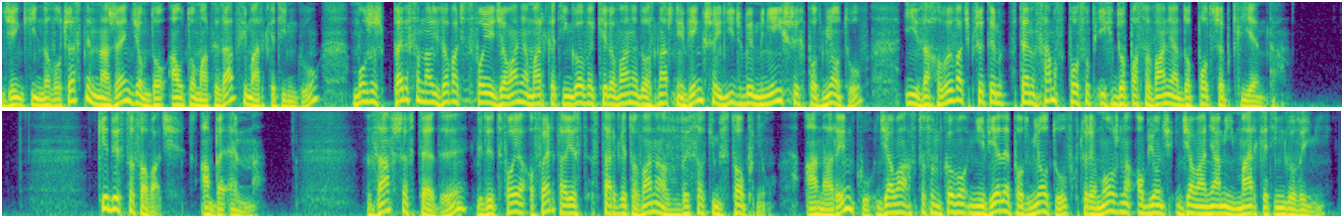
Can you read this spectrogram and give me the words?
dzięki nowoczesnym narzędziom do automatyzacji marketingu, możesz personalizować swoje działania marketingowe kierowane do znacznie większej liczby mniejszych podmiotów i zachowywać przy tym w ten sam sposób ich dopasowania do potrzeb klienta. Kiedy stosować ABM? Zawsze wtedy, gdy Twoja oferta jest stargetowana w wysokim stopniu, a na rynku działa stosunkowo niewiele podmiotów, które można objąć działaniami marketingowymi.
